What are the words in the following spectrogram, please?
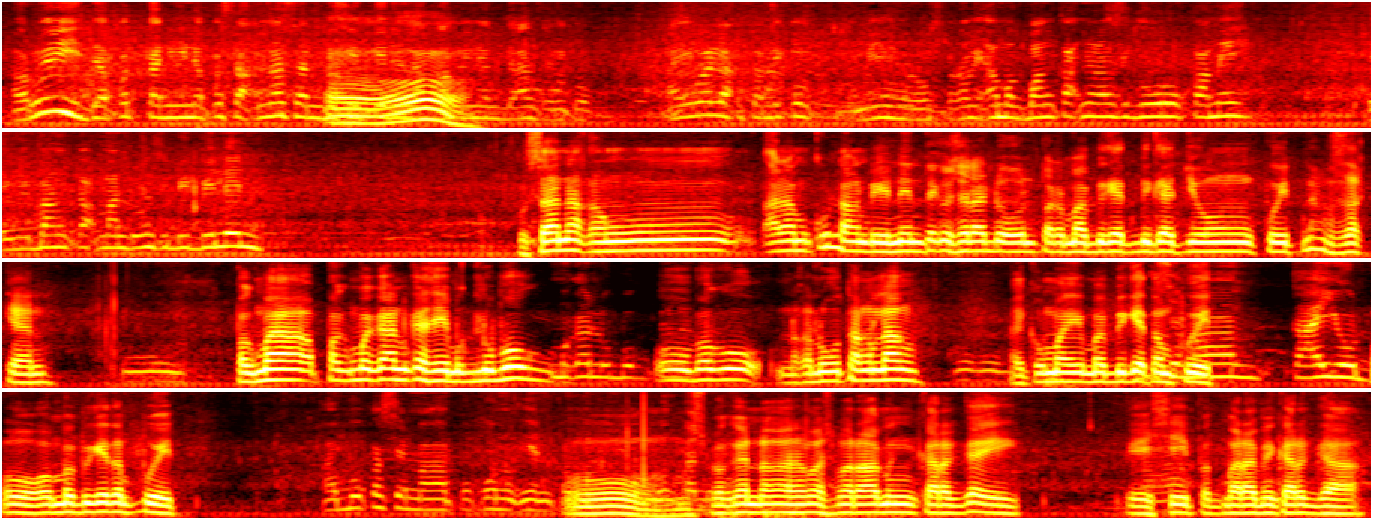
Aroy, dapat kanina pa sana, San Vicente na Oo. lang kami nagdaan. Sabi ko, ay wala, sabi ko, kami, roast kami. Ah, magbangka na lang siguro kami. May bangka man doon si Bibilin. Kung sana kung alam ko lang din, hintay ko sila doon para mabigat-bigat yung puwit ng sasakyan. Oo. Pag, ma, pag magaan kasi maglubog. Magalubog. O bago, nakalutang lang. Ay kung may mabigat ang Kasi puwit. magkayod. O kung mabigat ang puwit. Abo kasi mapupuno yan. Oo, mas maganda nga mas maraming karga eh. Kasi pag maraming karga,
